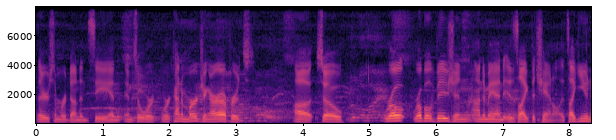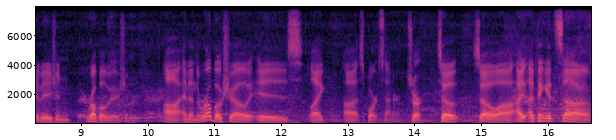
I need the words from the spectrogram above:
there's some redundancy and, and so we're, we're kind of merging our efforts uh, so Ro- RoboVision on demand is like the channel. It's like Univision, RoboVision, uh, and then the Robo Show is like uh, Sports Center. Sure. So so uh, I, I think it's uh,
